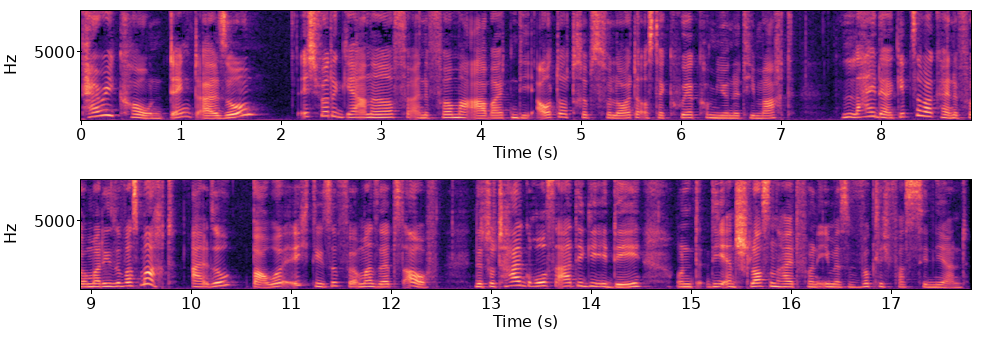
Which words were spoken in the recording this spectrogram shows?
Perry Cohn denkt also, ich würde gerne für eine Firma arbeiten, die Outdoor-Trips für Leute aus der Queer Community macht. Leider gibt es aber keine Firma, die sowas macht. Also baue ich diese Firma selbst auf. Eine total großartige Idee und die Entschlossenheit von ihm ist wirklich faszinierend.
